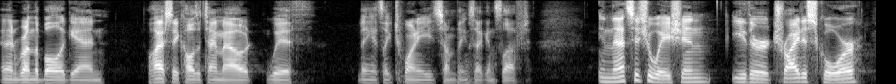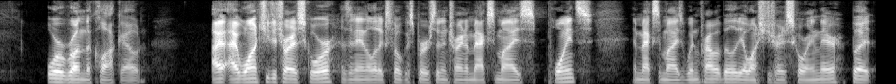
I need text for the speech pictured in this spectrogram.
and then run the ball again. Ohio State calls a timeout with, I think it's like 20 something seconds left. In that situation, either try to score or run the clock out. I, I want you to try to score as an analytics focused person and trying to maximize points and maximize win probability. I want you to try scoring there. But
